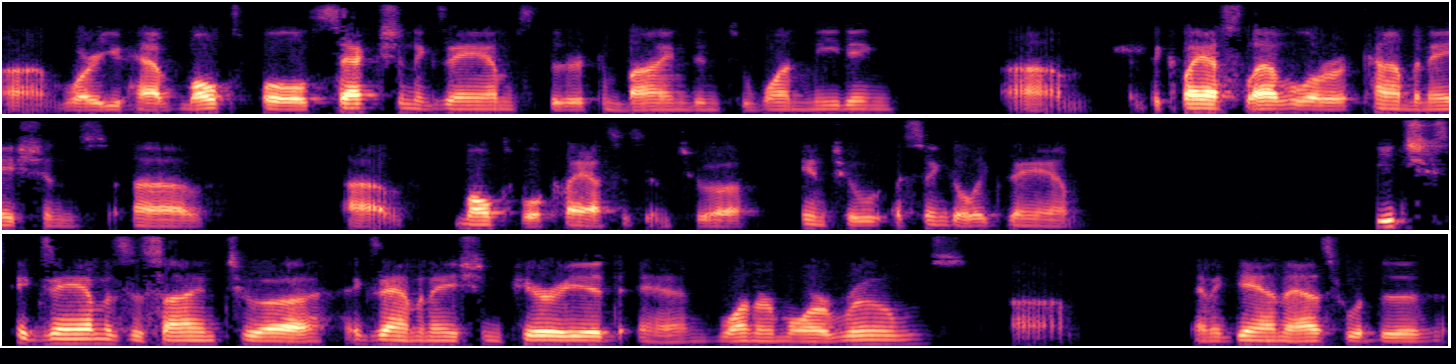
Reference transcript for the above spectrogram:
um, where you have multiple section exams that are combined into one meeting, um, at the class level or combinations of, of multiple classes into a into a single exam. Each exam is assigned to a examination period and one or more rooms. Um, and again, as with the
